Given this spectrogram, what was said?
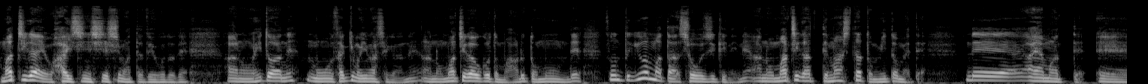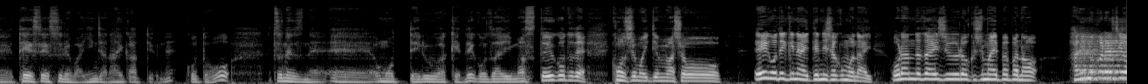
間違いを配信してしまったということで、あの、人はね、もうさっきも言いましたけどね、あの、間違うこともあると思うんで、その時はまた正直にね、あの、間違ってましたと認めて、で、謝って、えー、訂正すればいいんじゃないかっていうね、ことを常々、えー、思っているわけでございます。ということで、今週も行ってみましょう。英語できない手に職もない、オランダ在住6姉妹パパのハニモコラジオ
